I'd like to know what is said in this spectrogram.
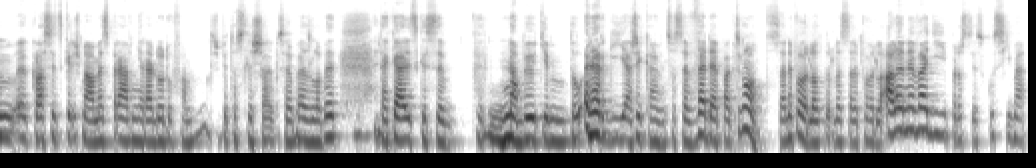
klasicky, když máme správní radu, doufám, když by to slyšel, jak se nebude zlobit, tak já vždycky se nabiju tím tou energií a říkám, co se vede, pak řeknu, no, to se nepovedlo, tohle se nepovedlo, ale nevadí, prostě zkusíme.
